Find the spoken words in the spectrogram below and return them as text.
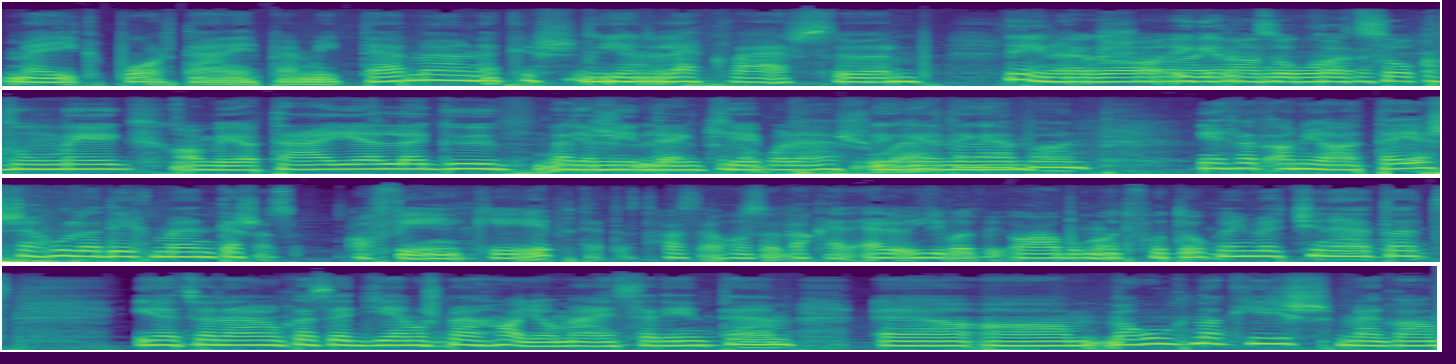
melyik portán éppen mit termelnek, és igen. ilyen lekvár, szörp. Tényleg, a, a, igen, azokat bor. szoktunk még, ami a tájjellegű, ugye mindenképp. Igen, igen. Illetve ami a teljesen hulladékmentes, az a fénykép, tehát azt hazahozod, akár előhívod, vagy albumot, fotókönyvet csináltatsz, illetve nálunk az egy ilyen most már hagyomány szerintem, a magunknak is, meg a,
